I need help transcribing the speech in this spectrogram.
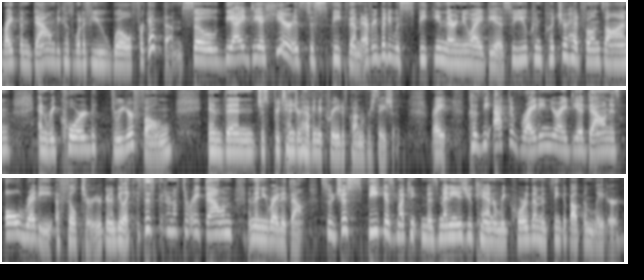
write them down because what if you will forget them? So the idea here is to speak them. Everybody was speaking their new ideas. So you can put your headphones on and record through your phone and then just pretend you're having a creative conversation, right? Because the act of writing your idea down is already a filter. You're going to be like, is this good enough to write down? And then you write it down. So just speak as much as many as you can and record them and think about them later.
